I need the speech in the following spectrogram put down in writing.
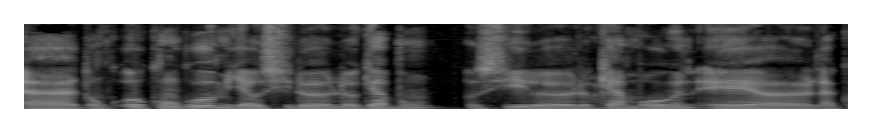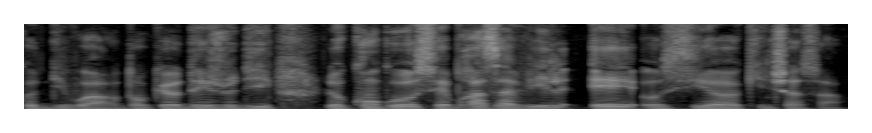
euh, donc, au Congo, mais il y a aussi le, Gabon, aussi le, Cameroun et la Côte d'Ivoire. Donc, dès jeudi, le Congo, c'est Brazzaville et aussi Kinshasa.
